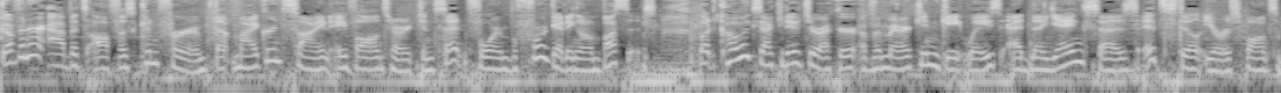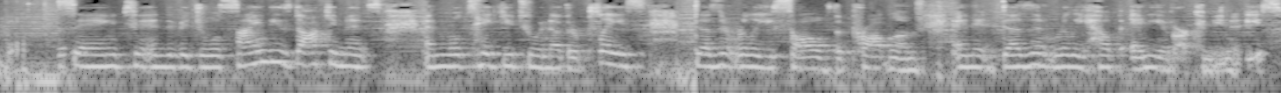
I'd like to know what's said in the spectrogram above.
Governor Abbott's office confirmed that migrants sign a voluntary consent form before getting on buses, but co-executive director of American Gateways, Edna Yang, says it's still irresponsible. Saying to individuals, sign these documents and we'll take you to another place doesn't really solve the problem and it doesn't really help any of our communities.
